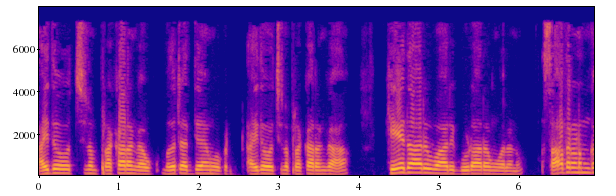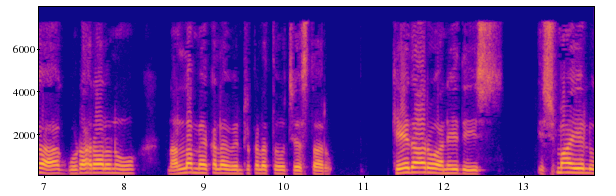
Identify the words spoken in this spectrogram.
ఐదో వచ్చిన ప్రకారంగా మొదటి అధ్యాయం ఒక ఐదో వచ్చిన ప్రకారంగా కేదారు వారి గుడారం వలను. సాధారణంగా గుడారాలను నల్ల మేకల వెంట్రుకలతో చేస్తారు. కేదారు అనేది ఇస్మాయేలు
